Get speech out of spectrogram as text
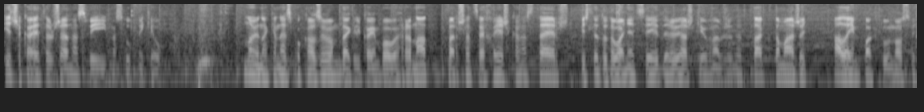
і чекаєте вже на свій наступний кіл. Ну і на кінець показую вам декілька імбових гранат. Перша це хаєшка на стейрж. Після додавання цієї дерев'яшки вона вже не так тамажить, але імпакту вносить.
